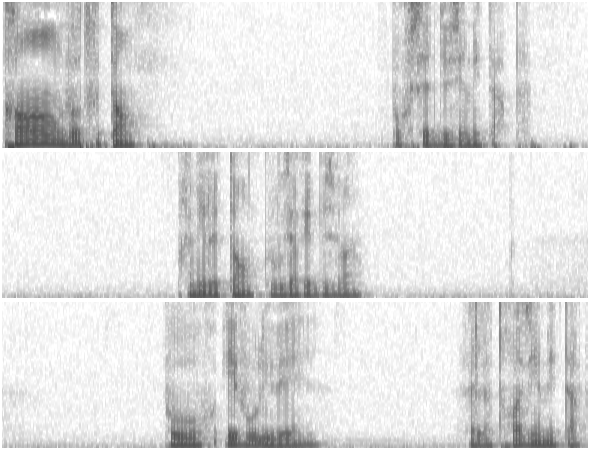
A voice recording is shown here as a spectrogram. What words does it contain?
Prends votre temps pour cette deuxième étape. Prenez le temps que vous avez besoin pour évoluer la troisième étape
